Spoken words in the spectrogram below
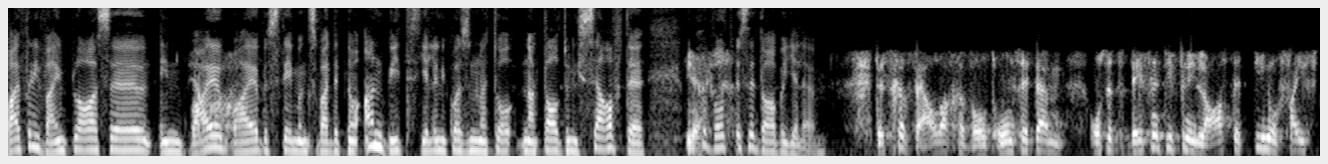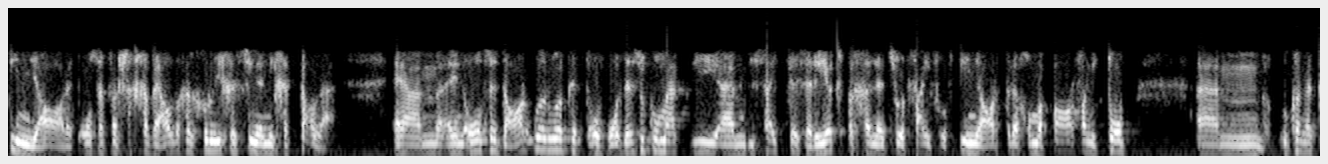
baie van die wynplase en baie ja. baie bestemmings wat dit nou aanbied. Julle in KwaZulu-Natal Natal doen dieselfde. Hoe yes. gewild is dit daar by julle? Dis geweldig gewild. Ons het um, ons het definitief in die laaste 10 of 15 jaar het ons 'n geweldige groei gesien in die getalle. Ehm um, en ons het daaroor ook het of dis hoekom ek die ehm um, die Suidkus reeks begin het so 5 of 10 jaar terug om 'n paar van die top ehm um, hoe kan ek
